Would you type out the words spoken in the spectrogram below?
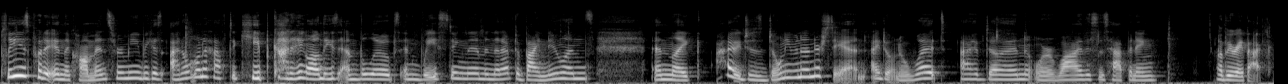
please put it in the comments for me because I don't want to have to keep cutting all these envelopes and wasting them and then I have to buy new ones. And like, I just don't even understand. I don't know what I've done or why this is happening. I'll be right back.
